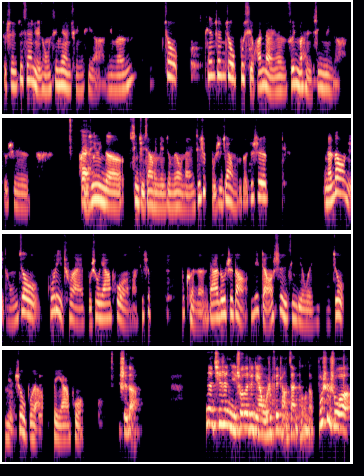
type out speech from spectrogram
就是这些女同性恋群体啊，你们就天生就不喜欢男人，所以你们很幸运啊，就是。很幸运的性取向里面就没有男人，其实不是这样子的，就是难道女同就孤立出来不受压迫了吗？其实不可能，大家都知道，你只要是性别为女，你就免受不了被压迫。是的，那其实你说的这点我是非常赞同的，不是说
